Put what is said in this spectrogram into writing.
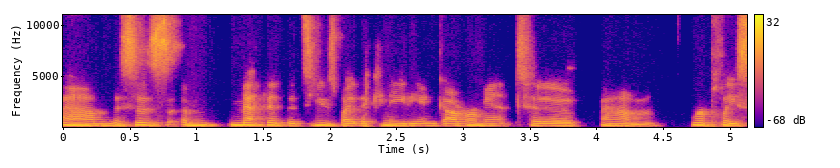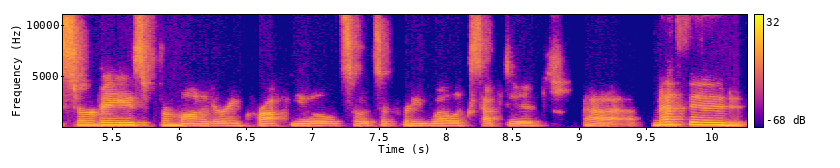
Um, this is a method that's used by the Canadian government to um, replace surveys for monitoring crop yield. So it's a pretty well accepted uh, method.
